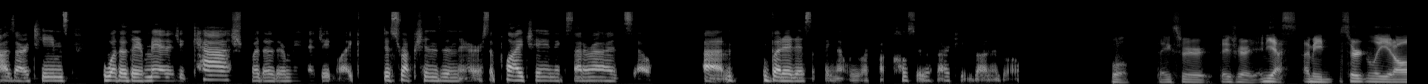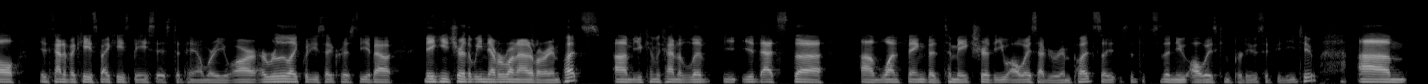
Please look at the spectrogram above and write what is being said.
as our teams whether they're managing cash, whether they're managing like disruptions in their supply chain, et cetera. And so, um, but it is something that we work closely with our teams on as well. Cool. Thanks for thanks for and yes, I mean certainly it all is kind of a case by case basis depending on where you are. I really like what you said, Kristy, about making sure that we never run out of our inputs. Um, you can kind of live. You, that's the um, one thing that to make sure that you always have your inputs, so so, so then you always can produce if you need to, um,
